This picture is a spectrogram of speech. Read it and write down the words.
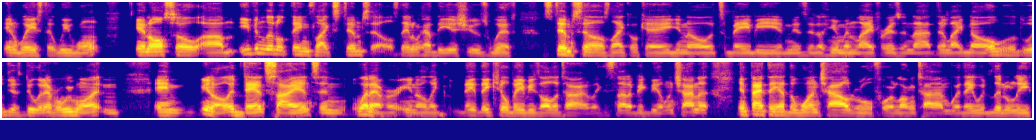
in ways that we won't. And also, um, even little things like stem cells, they don't have the issues with stem cells, like, okay, you know, it's a baby and is it a human life or is it not? They're like, no, we'll, we'll just do whatever we want and, and, you know, advance science and whatever, you know, like they, they kill babies all the time. Like it's not a big deal. In China, in fact, they had the one child rule for a long time where they would literally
